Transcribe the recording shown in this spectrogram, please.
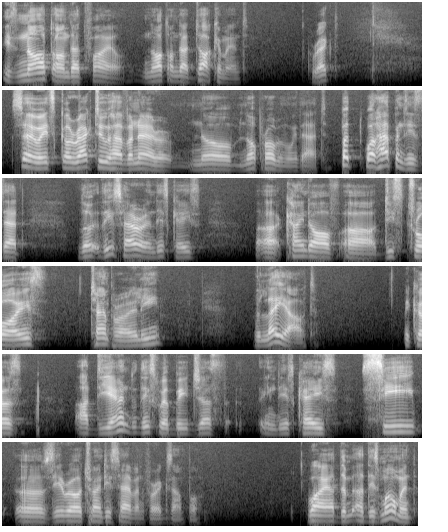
is not on that file, not on that document, correct? So it's correct to have an error, no, no problem with that. But what happens is that the, this error in this case uh, kind of uh, destroys temporarily the layout because at the end this will be just in this case C027 uh, for example. Why at, the, at, this moment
